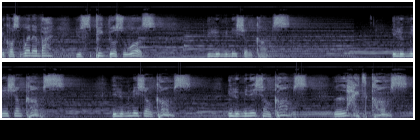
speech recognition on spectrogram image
Because whenever you speak those words, illumination comes. Illumination comes. Illumination comes. Illumination comes. Light comes.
